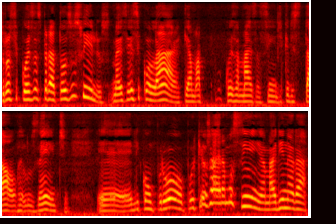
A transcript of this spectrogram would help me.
trouxe coisas para todos os filhos, mas esse colar, que é uma coisa mais assim de cristal reluzente, é, ele comprou porque eu já era mocinha, a Marina era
